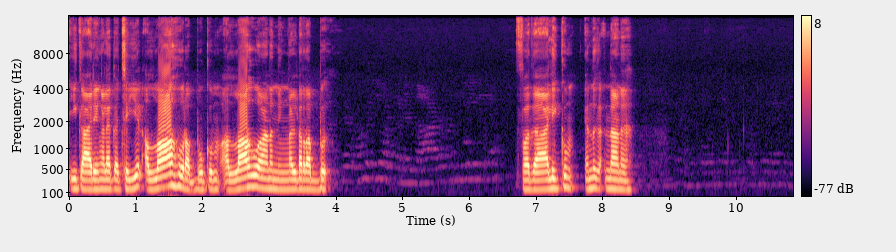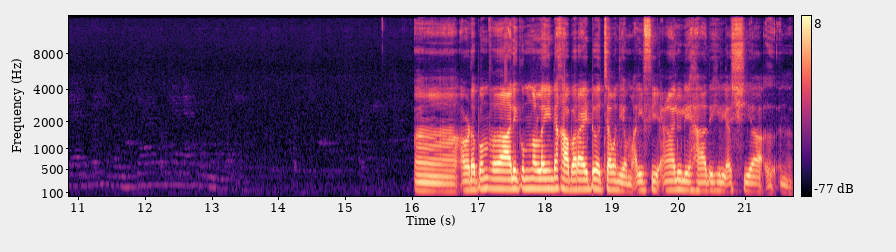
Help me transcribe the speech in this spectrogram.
ഈ കാര്യങ്ങളൊക്കെ ചെയ്യൽ അള്ളാഹു റബ്ബുക്കും അള്ളാഹു ആണ് നിങ്ങളുടെ റബ്ബ്. ഫദാലിക്കും എന്ന് എന്താണ്? അവിടെ ഇപ്പം ഫാലിക്കും എന്നുള്ളതിന്റെ ഖബറായിട്ട് വെച്ചാൽ മതിയാവും. അൽഫി ആലു ലിഹാദിഹിൽ അഷ്യ എന്നത്.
